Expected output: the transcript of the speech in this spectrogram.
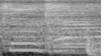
can count.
